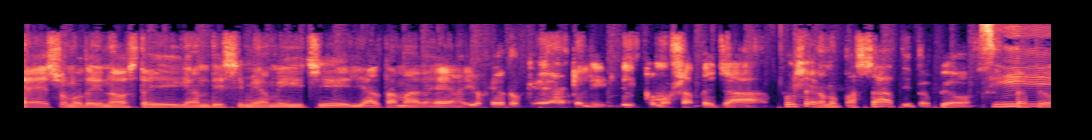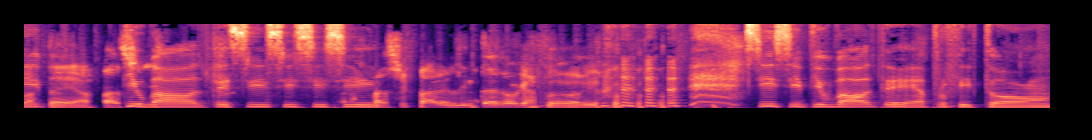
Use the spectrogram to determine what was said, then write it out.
Eh, sono dei nostri grandissimi amici, gli Alta Marea, io credo che anche li, li conosciate già, forse erano passati proprio, sì, proprio da te a farsi, più volte, sì, sì, sì, sì. A farsi fare l'interrogatorio. sì, sì, più volte approfitto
